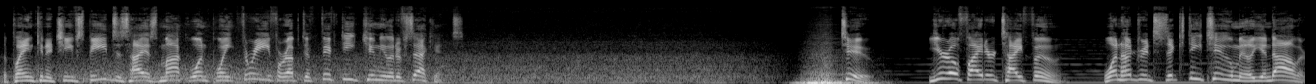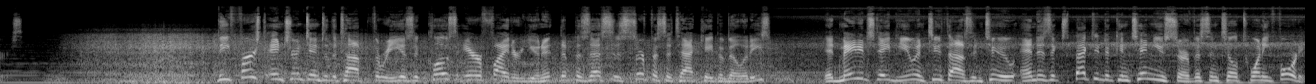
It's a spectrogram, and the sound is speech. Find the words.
The plane can achieve speeds as high as Mach 1.3 for up to 50 cumulative seconds. 2. Eurofighter Typhoon, $162 million. The first entrant into the top three is a close air fighter unit that possesses surface attack capabilities it made its debut in 2002 and is expected to continue service until 2040.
